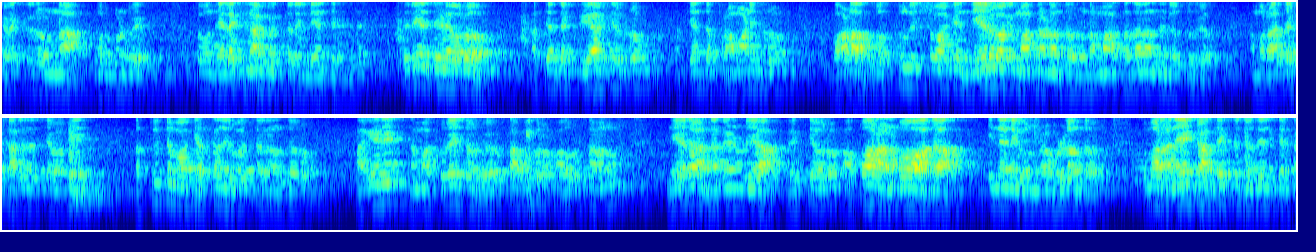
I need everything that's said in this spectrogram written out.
ಷಡಕ್ಷರವನ್ನ ಕೋರ್ಕೊಂಡ್ವಿ ಸೊ ಒಂದು ಎಲೆಕ್ಷನ್ ಆಗ್ಬೇಕು ಸರ್ ಇಲ್ಲಿ ಅಂತ ಹೇಳಿದ್ರೆ. ಸರಿ ಅಂತೇಳಿ ಅವರು ಅತ್ಯಂತ ಕ್ರಿಯಾಶೀಲರು, ಅತ್ಯಂತ ಪ್ರಾಮಾಣಿಕರು ಭಾಳ ವಸ್ತುನಿಷ್ಠವಾಗಿ, ನೇರವಾಗಿ ಮಾತನಾಡುವಂಥವ್ರು ನಮ್ಮ ಸದಾನಂದ ನಿಲುಪುದ್ರಿ ಅವರು. ನಮ್ಮ ರಾಜ್ಯ ಕಾರ್ಯದರ್ಶಿಯಾಗಿ ಅತ್ಯುತ್ತಮವಾಗಿ ಕೆಲಸ ನಿರ್ವಹಿಸ್ತಾರಂಥವ್ರು ಹಾಗೆಯೇ ನಮ್ಮ ಸುರೇಶ್ ಅವರು ವ್ಯವಸ್ಥಾಪಕರು, ಅವರು ಸಹ ನೇರ ನಡೆನುಡಿಯ ವ್ಯಕ್ತಿಯವರು ಅಪಾರ ಅನುಭವ ಆದ ಹಿನ್ನೆಲೆ ಉಳ್ಳ- ಉಳ್ಳಂಥವ್ರು. ಸುಮಾರು ಅನೇಕ ಅಧ್ಯಕ್ಷರ ಜೊತೆಯಲ್ಲಿ ಕೆಲಸ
